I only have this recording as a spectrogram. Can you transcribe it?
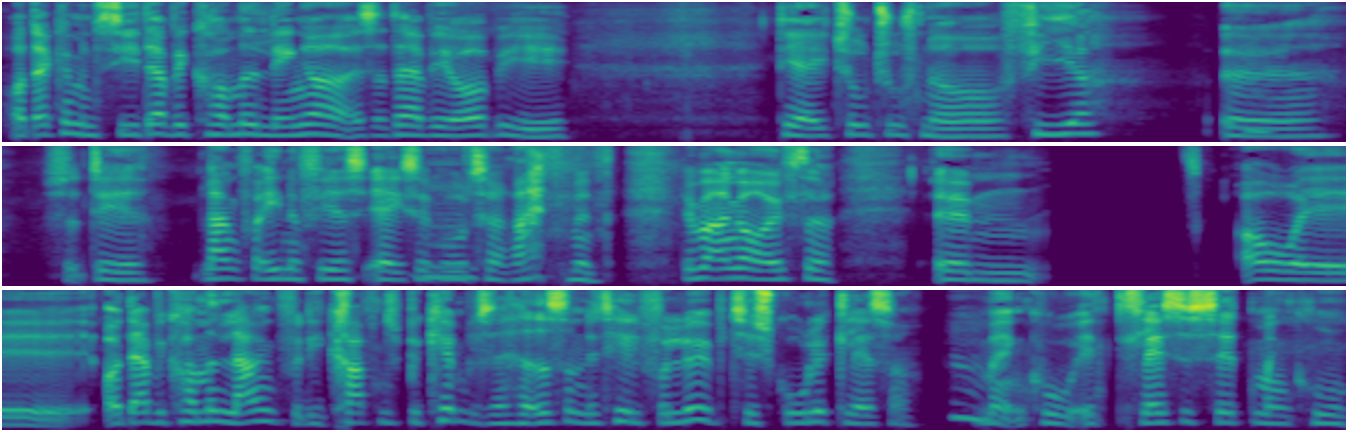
Og der kan man sige, der er vi kommet længere. Altså, der er vi oppe i... Det er i 2004. Mm. Øh, så det er langt fra 81. Jeg er ikke så god mm. til at regne, men det er mange år efter. Øhm, og, øh, og der er vi kommet langt, fordi kraftens bekæmpelse havde sådan et helt forløb til skoleklasser. Mm. Man kunne, et klassesæt, man kunne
